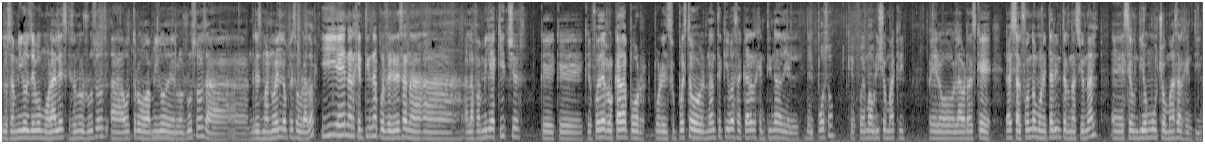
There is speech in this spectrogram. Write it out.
los amigos de Evo Morales, que son los rusos, a otro amigo de los rusos, a, Andrés Manuel López Obrador. Y en Argentina pues regresan a, la familia Kirchner, que, fue derrocada por, el supuesto gobernante que iba a sacar a Argentina del pozo, que fue Mauricio Macri. Pero la verdad es que gracias al Fondo Monetario Internacional eh, se hundió mucho más Argentina.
